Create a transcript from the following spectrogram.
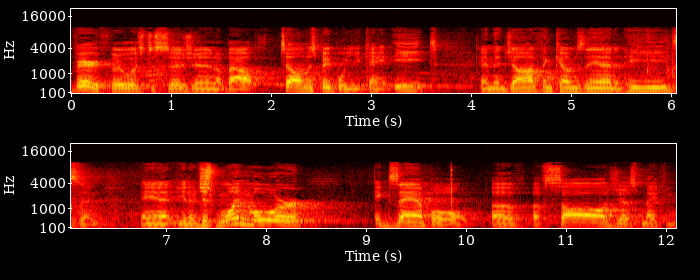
very foolish decision about telling his people you can't eat. And then Jonathan comes in and he eats. And, and you know, just one more example of, of Saul just making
